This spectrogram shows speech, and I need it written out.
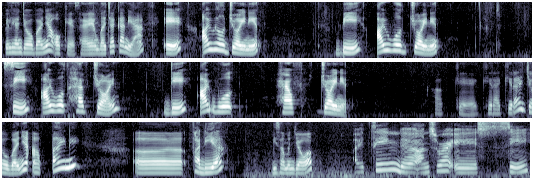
pilihan jawabannya. Oke, saya yang bacakan ya. A. I will join it. B. I will join it. C. I would have joined. D. I would have joined it. Oke, kira-kira jawabannya apa ini? Eh, Fadia bisa menjawab? I think the answer is C.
